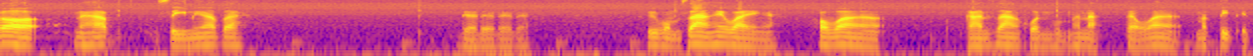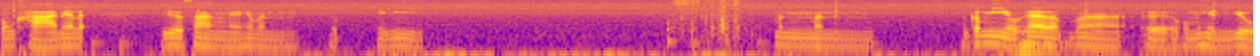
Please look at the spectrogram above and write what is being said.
ก็นะครับสีเนื้อไป เดี๋ยวเดี๋ยวเดี๋ยวคือผมสร้างให้ไวไง เพราะว่าการสร้างคนผมถนัดแต่ว่ามาติดไอ้ตรงขาเนี่ยแหละที่จะสร้างไงให้มันไอ้นี่ มันมัน มันก็มีอยู่แค่แบบว่า เออ ผมเห็นอยู่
